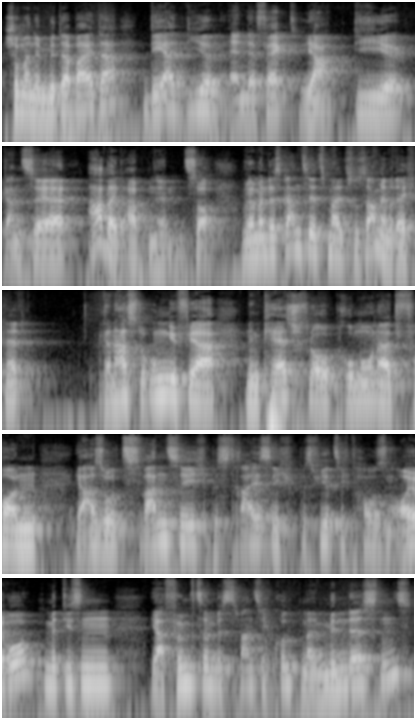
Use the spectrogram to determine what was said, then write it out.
schon mal einen Mitarbeiter, der dir im Endeffekt, ja, die ganze Arbeit abnimmt. So, und wenn man das Ganze jetzt mal zusammenrechnet, dann hast du ungefähr einen Cashflow pro Monat von, ja, so 20 bis 30 bis 40.000 Euro mit diesen ja, 15 bis 20 Kunden mal mindestens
